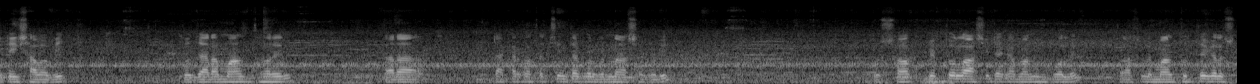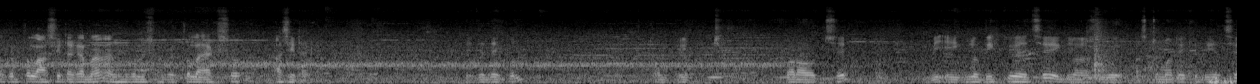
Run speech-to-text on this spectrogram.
এটাই স্বাভাবিক। তো যারা মাছ ধরেন, তারা টাকার কথা চিন্তা করবেন না, আশা করি। তো শখের তোলা আশি টাকা মানুষ বলে, তো আসলে মাছ ধরতে গেলে শখের তোলা আশি টাকা না, আমি বলি শখের তোলা একশো আশি টাকা। এই যে দেখুন কমপ্লিট করা হচ্ছে। এইগুলো বিক্রি হয়েছে এগুলো আসলে কাস্টমার রেখে দিয়েছে।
